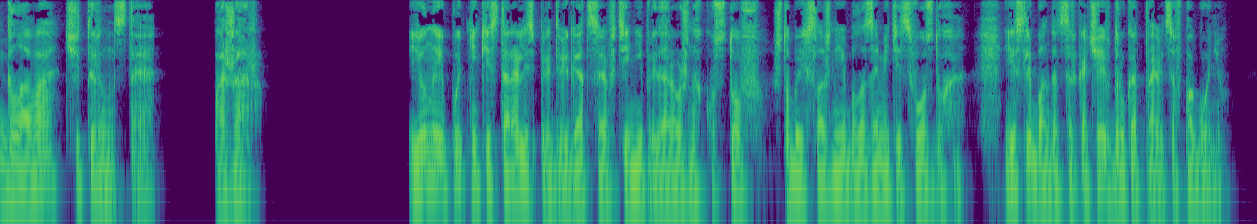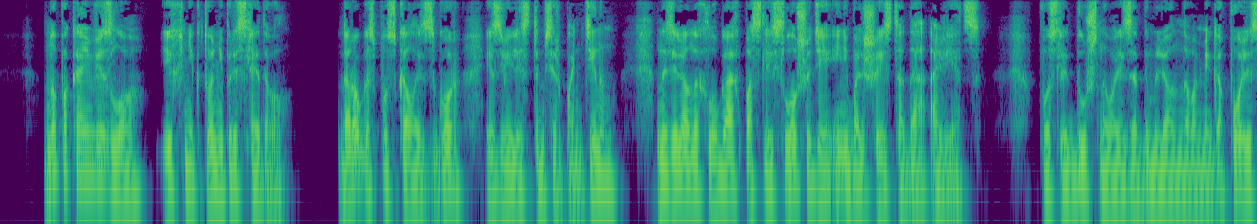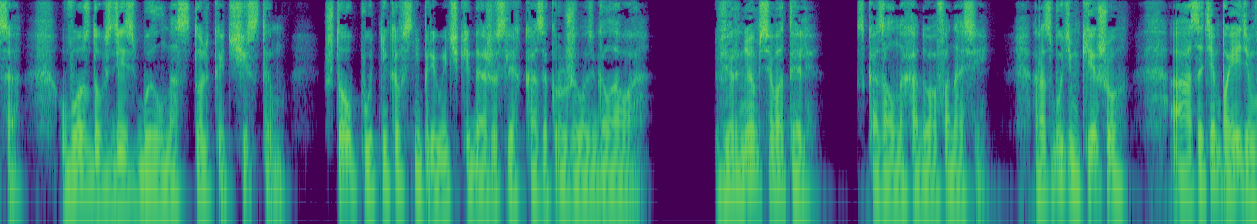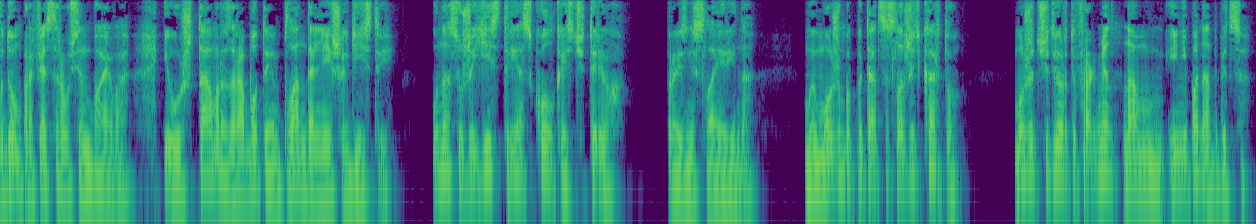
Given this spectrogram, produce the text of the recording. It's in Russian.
Глава 14. Пожар. Юные путники старались передвигаться в тени придорожных кустов, чтобы их сложнее было заметить с воздуха, если банда циркачей вдруг отправится в погоню. Но пока им везло, их никто не преследовал. Дорога спускалась с гор извилистым серпантином, на зеленых лугах паслись лошади и небольшие стада овец. После душного и задымленного мегаполиса воздух здесь был настолько чистым, что у путников с непривычки даже слегка закружилась голова. «Вернемся в отель», — сказал на ходу Афанасий. «Разбудим Кешу, а затем поедем в дом профессора Усенбаева, и уж там разработаем план дальнейших действий. У нас уже есть три осколка из четырех», — произнесла Ирина. «Мы можем попытаться сложить карту. Может, четвертый фрагмент нам и не понадобится».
